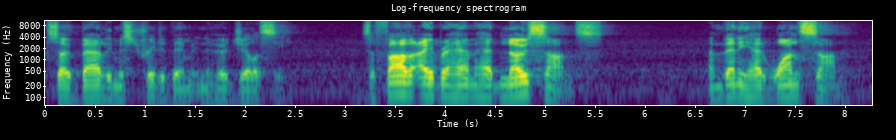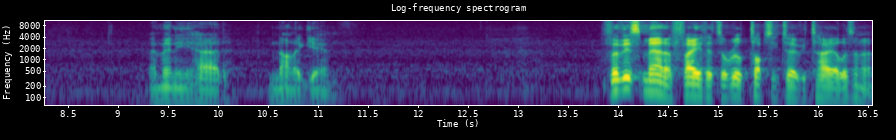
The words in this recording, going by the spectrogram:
so badly mistreated them in her jealousy. So Father Abraham had no sons. And then he had one son. And then he had none again. For this man of faith, it's a real topsy turvy tale, isn't it?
